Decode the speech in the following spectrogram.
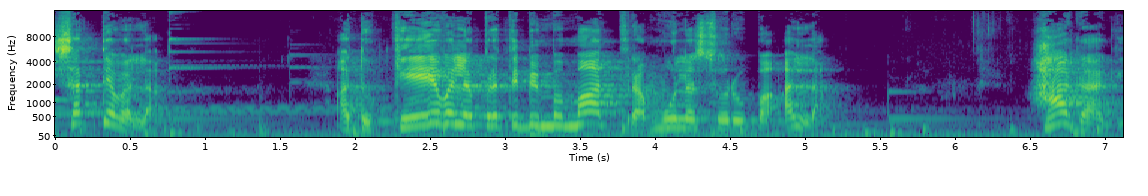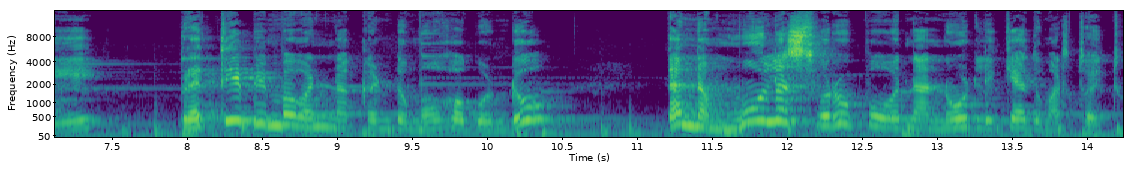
ಸತ್ಯವಲ್ಲ. ಅದು ಕೇವಲ ಪ್ರತಿಬಿಂಬ ಮಾತ್ರ, ಮೂಲ ಸ್ವರೂಪ ಅಲ್ಲ. ಹಾಗಾಗಿ ಪ್ರತಿಬಿಂಬವನ್ನು ಕಂಡು ಮೋಹಗೊಂಡು ತನ್ನ ಮೂಲ ಸ್ವರೂಪವನ್ನು ನೋಡಲಿಕ್ಕೆ ಅದು ಮರ್ತೋಯ್ತು.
